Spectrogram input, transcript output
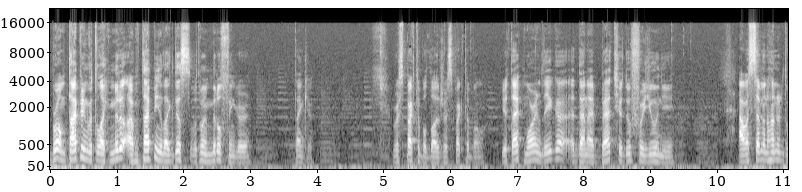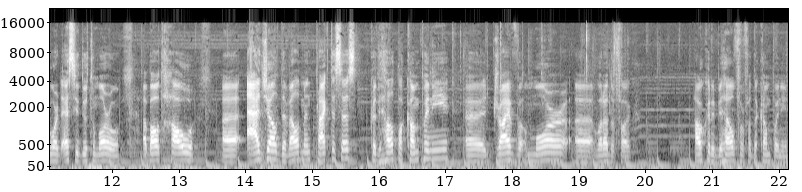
Bro, I'm typing with like middle I'm typing like this with my middle finger. Thank you. Respectable dodge, respectable. You type more in Liga than I bet you do for uni. I have a 700 word essay due tomorrow about how uh, agile development practices could help a company uh, drive more. Uh, what the fuck? How could it be helpful for the company?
